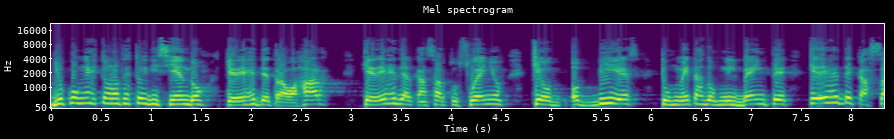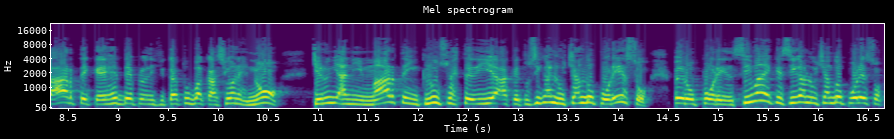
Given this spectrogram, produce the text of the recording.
Yo con esto no te estoy diciendo que dejes de trabajar, que dejes de alcanzar tus sueños, que obvíes tus metas 2020, que dejes de casarte, que dejes de planificar tus vacaciones. No, quiero animarte incluso este día a que tú sigas luchando por eso, pero por encima de que sigas luchando por eso,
